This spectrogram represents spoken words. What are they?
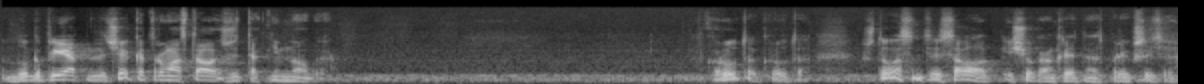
благоприятна для человека, которому осталось жить так немного». Круто, круто. Что вас интересовало еще конкретно с Парикшите?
